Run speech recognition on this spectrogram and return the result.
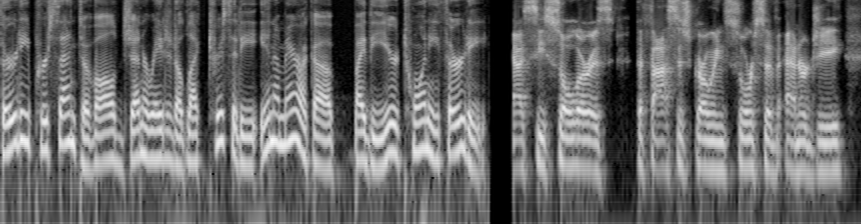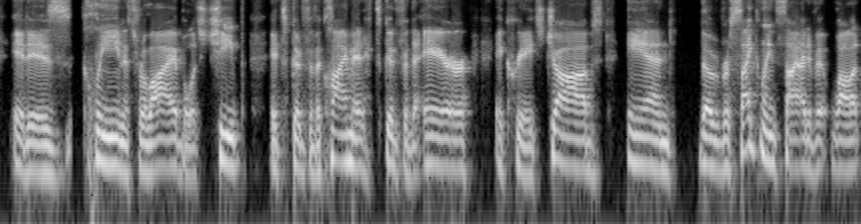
30% of all generated electricity in America by the year 2030. I see solar as the fastest growing source of energy. It is clean, it's reliable, it's cheap, it's good for the climate, it's good for the air, it creates jobs. And the recycling side of it, while it,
